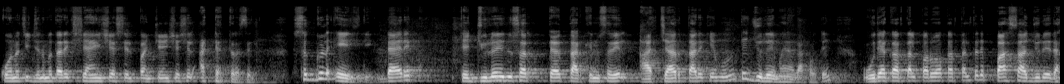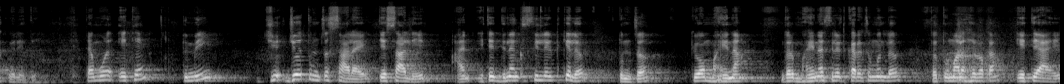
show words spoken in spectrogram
कोणाची जन्मतारीख शहाऐंशी असेल पंच्याऐंशी असेल अठ्ठ्याहत्तर असेल. सगळं येईल ती. डायरेक्ट ते जुलैनुसार त्या तारखेनुसार येईल. आज चार तारीख आहे म्हणून ते जुलै महिना दाखवते. उद्या करताल परवा करताल तर ते पाच सहा जुलै दाखवेल येते त्यामुळे येथे तुम्ही जे जे तुमचं साल आहे ते साल येईल. आणि इथे दिनांक सिलेक्ट केलं तुमचं किंवा महिना. जर महिना सिलेक्ट करायचं म्हणलं तर तुम्हाला हे बघा येथे आहे.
